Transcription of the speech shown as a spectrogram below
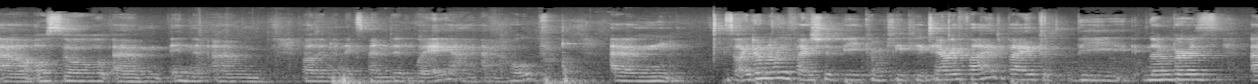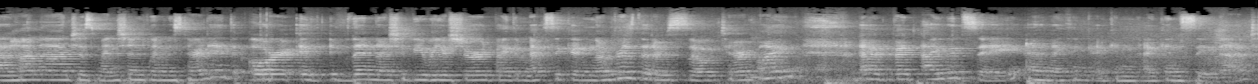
also um, in um, well, in an expanded way, I, I hope. Um, so I don't know if I should be completely terrified by the, the numbers uh, Hanna just mentioned when we started, or if, if, then I should be reassured by the Mexican numbers that are so terrifying. Uh, but I would say, and I think I can, I can say that,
